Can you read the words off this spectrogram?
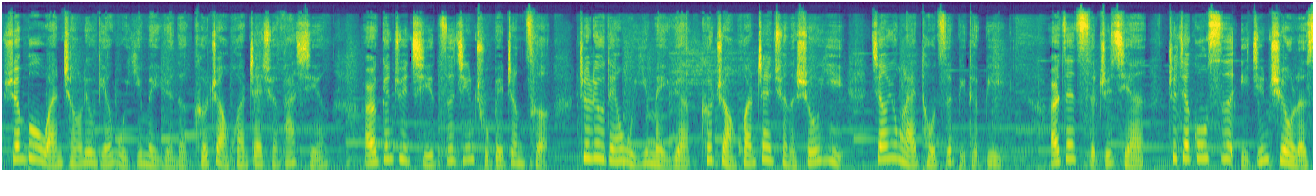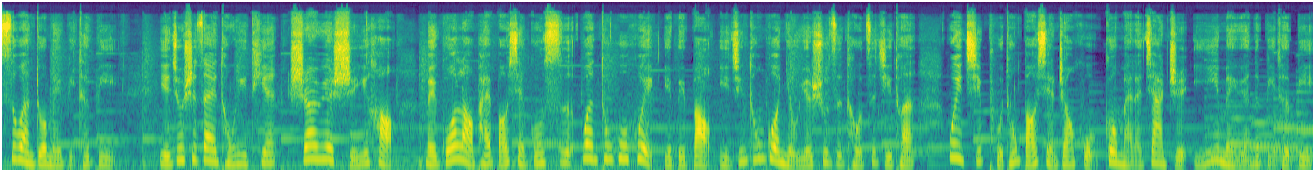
宣布完成六点五亿美元的可转换债券发行。而根据其资金储备政策，这六点五亿美元可转换债券的收益将用来投资比特币。而在此之前，这家公司已经持有了四万多枚比特币。也就是在同一天，十二月十一号，美国老牌保险公司万通互惠也被曝已经通过纽约数字投资集团为其普通保险账户购买了价值一亿美元的比特币。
